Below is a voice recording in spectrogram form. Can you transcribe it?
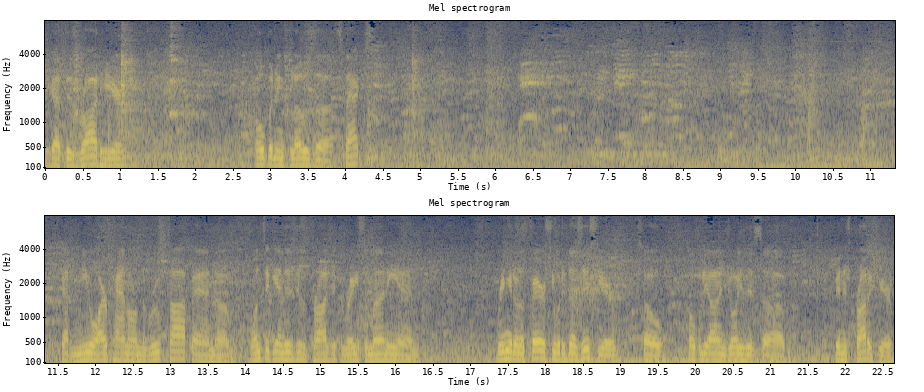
You got this rod here, open and close uh, stacks. Got a new R panel on the rooftop, and um, once again, this is just a project to raise some money and bring it to the fair, see what it does this year. So hopefully, I'll enjoy this uh, finished product here.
